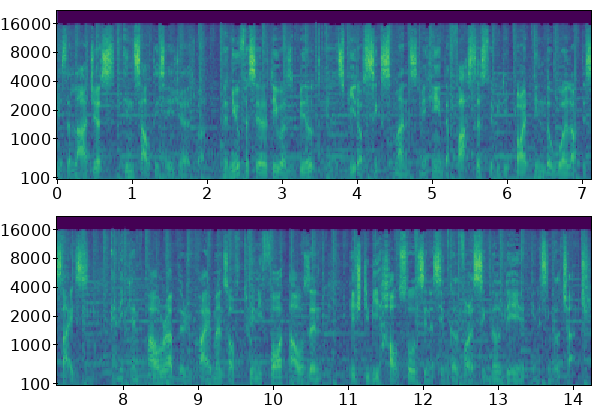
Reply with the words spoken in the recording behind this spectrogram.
is the largest in Southeast Asia as well. The new facility was built at a speed of six months, making it the fastest to be deployed in the world of this size, and it can power up the requirements of 24,000 HDB households in a single for a single day in a single charge.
